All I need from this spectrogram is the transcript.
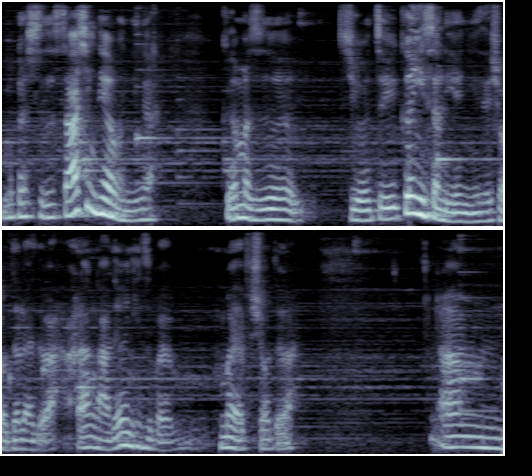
葛么搿是啥心态问题呢？搿物事就只有更衣室里个人才晓得了，对伐？阿拉外头个人是勿没办法晓得个。嗯，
